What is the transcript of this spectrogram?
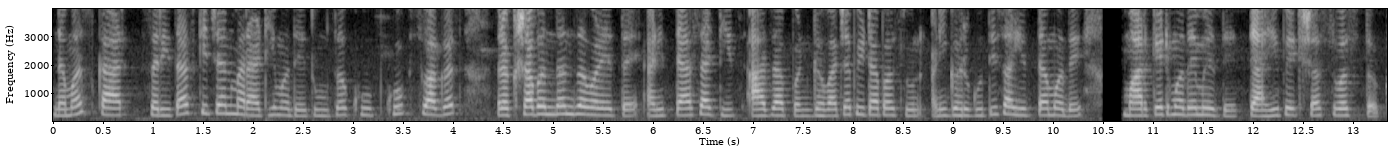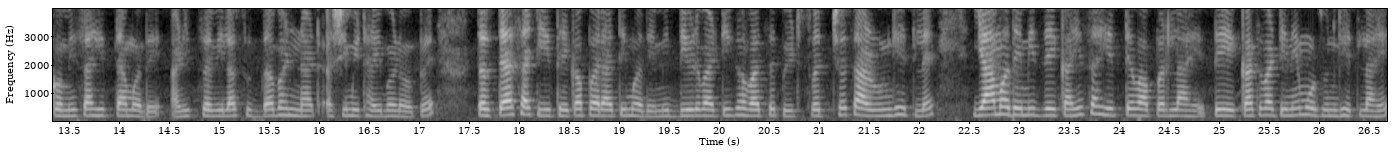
नमस्कार. सरिताज किचन मराठीमध्ये तुमचं खूप खूप स्वागत. रक्षाबंधन जवळ येतं आहे आणि त्यासाठीच आज आपण गव्हाच्या पिठापासून आणि घरगुती साहित्यामध्ये मार्केटमध्ये मिळते त्याहीपेक्षा स्वस्त कमी साहित्यामध्ये आणि चवीलासुद्धा भन्नाट अशी मिठाई बनवतो आहे तर त्यासाठी इथे एका परातीमध्ये मी दीड वाटी गव्हाचं पीठ स्वच्छ चाळून घेतले यामध्ये मी जे काही साहित्य वापरलं आहे ते एकाच वाटीने मोजून घेतलं आहे.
